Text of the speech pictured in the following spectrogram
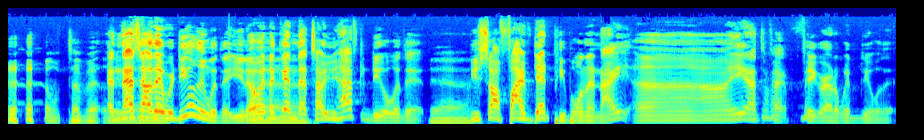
And that's yeah. how they were dealing with it, you know. And again, that's how you have to deal with it. Yeah. You saw five dead people in a night. Uh, you have to fi- figure out a way to deal with it.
